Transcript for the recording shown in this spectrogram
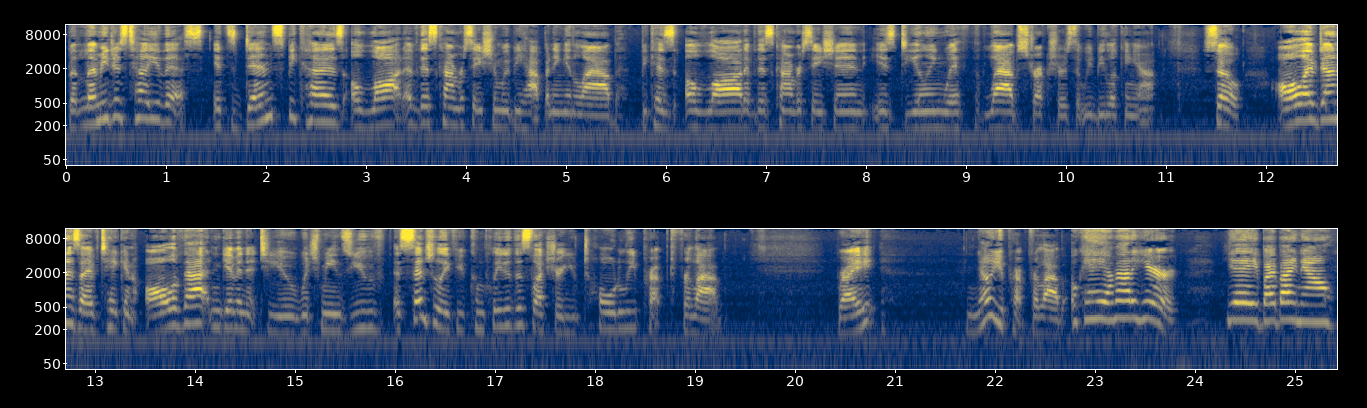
But let me just tell you this. It's dense because a lot of this conversation would be happening in lab because a lot of this conversation is dealing with lab structures that we'd be looking at. So all I've done is I've taken all of that and given it to you, which means you've essentially, if you've completed this lecture, you totally prepped for lab, right? Know you prepped for lab. Okay, I'm out of here. Yay, bye-bye now.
